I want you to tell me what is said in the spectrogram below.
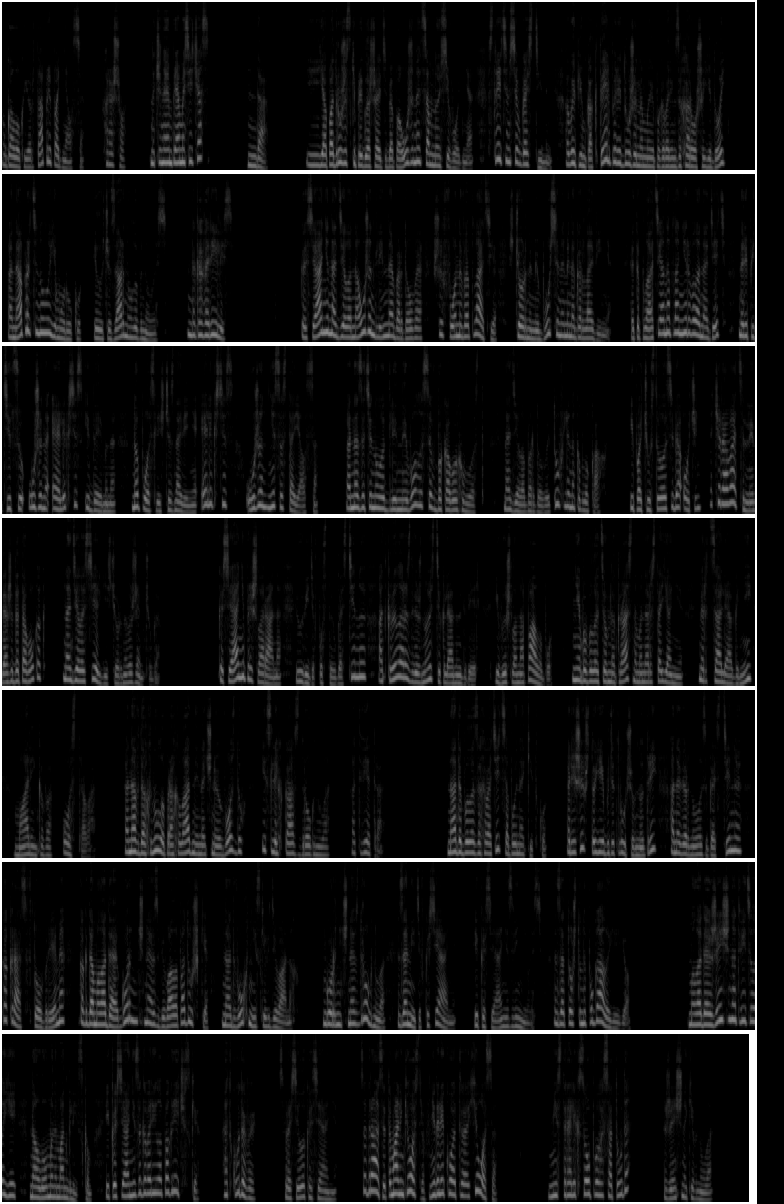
Уголок ее рта приподнялся. «Хорошо. Начинаем прямо сейчас?» «Да. И я подружески приглашаю тебя поужинать со мной сегодня. Встретимся в гостиной, выпьем коктейль перед ужином и поговорим за хорошей едой». Она протянула ему руку, и лучезарно улыбнулась. «Договорились!» Кассиане надела на ужин длинное бордовое шифоновое платье с черными бусинами на горловине. Это платье она планировала надеть на репетицию ужина Эликсис и Дэймона, но после исчезновения Эликсис ужин не состоялся. Она затянула длинные волосы в боковой хвост, надела бордовые туфли на каблуках и почувствовала себя очень очаровательной даже до того, как надела серьги из черного жемчуга. Кассиане пришла рано и, увидев пустую гостиную, открыла раздвижную стеклянную дверь и вышла на палубу. Небо было темно-красным, а на расстоянии мерцали огни маленького острова. Она вдохнула прохладный ночной воздух и слегка вздрогнула от ветра. Надо было захватить с собой накидку. Решив, что ей будет лучше внутри, она вернулась в гостиную как раз в то время, когда молодая горничная взбивала подушки на двух низких диванах. Горничная вздрогнула, заметив Кассиане, и Кассиане извинилась за то, что напугала ее. Молодая женщина ответила ей на ломаном английском, и Кассиане заговорила по-гречески. «Откуда вы?» — спросила Кассиане. «Садрас — это маленький остров, недалеко от э, Хиоса». «Мистер Алексопулос оттуда?» Женщина кивнула.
